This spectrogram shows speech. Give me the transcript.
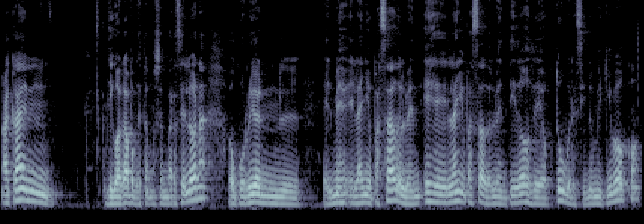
Acá en, digo acá porque estamos en Barcelona, ocurrió en el, año pasado, el, el año pasado, el 22 de octubre, si no me equivoco,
